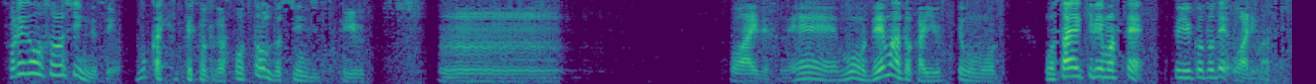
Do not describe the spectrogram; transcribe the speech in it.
それが恐ろしいんですよ。僕が言ってることがほとんど真実っていう。うーん。怖いですね。もうデマとか言ってももう抑えきれません。ということで終わります。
